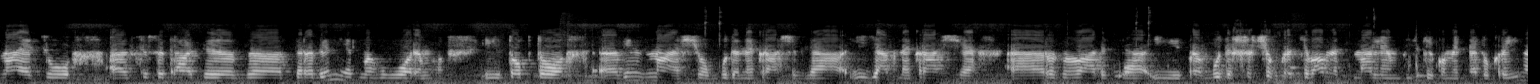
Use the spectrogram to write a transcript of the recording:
знає цю е, всю ситуацію з середини, як ми говоримо. І тобто він знає, що буде найкраще для і як найкраще розвиватися, і буде що- щоб працював Національний олімпійський комітет України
